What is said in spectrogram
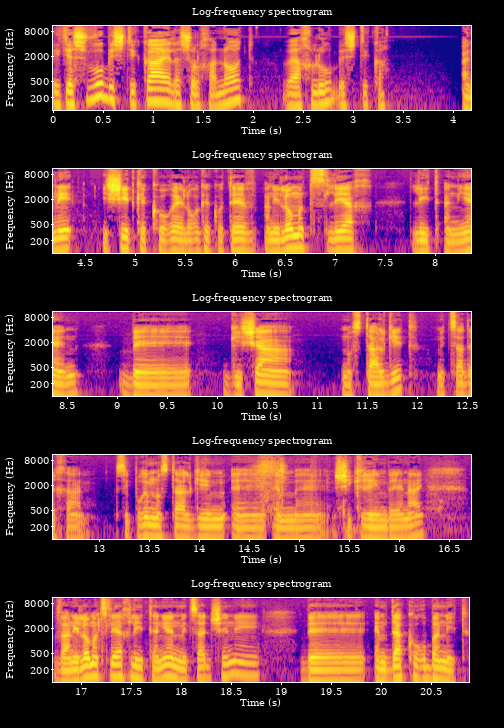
התיישבו בשתיקה אל השולחנות ואכלו בשתיקה. אני אישית כקורא, לא רק ככותב, אני לא מצליח להתעניין בגישה נוסטלגית מצד אחד. סיפורים נוסטלגיים אה, הם אה, שקריים בעיניי, ואני לא מצליח להתעניין מצד שני בעמדה קורבנית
